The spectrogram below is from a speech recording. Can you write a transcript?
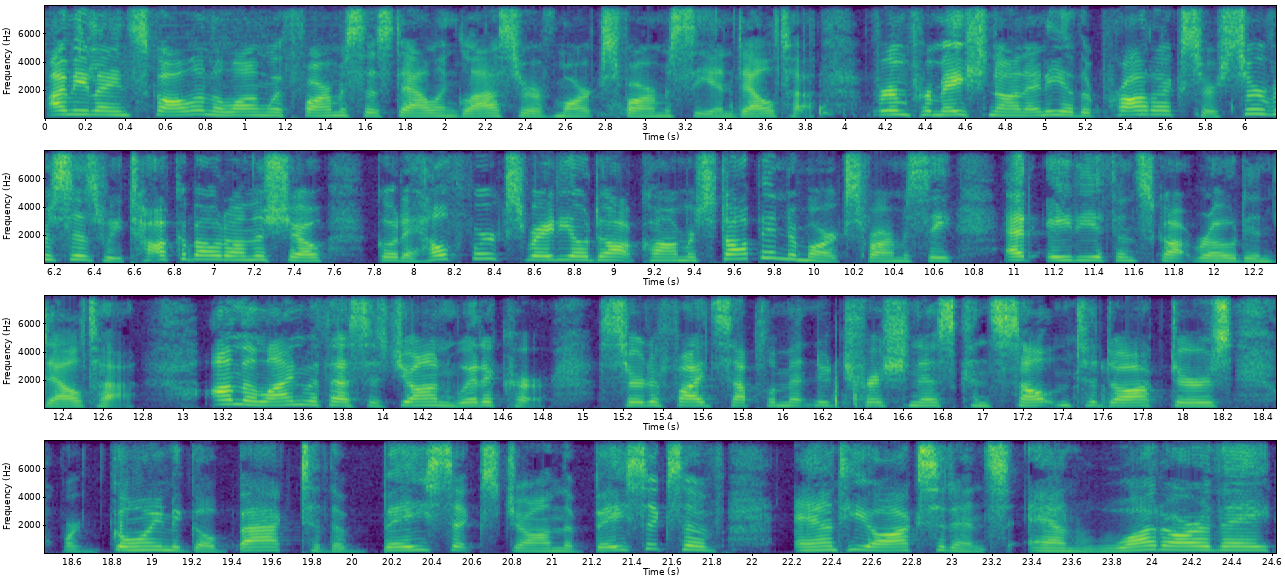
I'm Elaine Scollin, along with pharmacist Alan Glasser of Mark's Pharmacy in Delta. For information on any of the products or services we talk about on the show, go to healthworksradio.com or stop into Mark's Pharmacy at 80th and Scott Road in Delta. On the line with us is John Whitaker, certified supplement nutritionist, consultant to doctors. We're going to go back to the basics, John, the basics of antioxidants and what are they?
